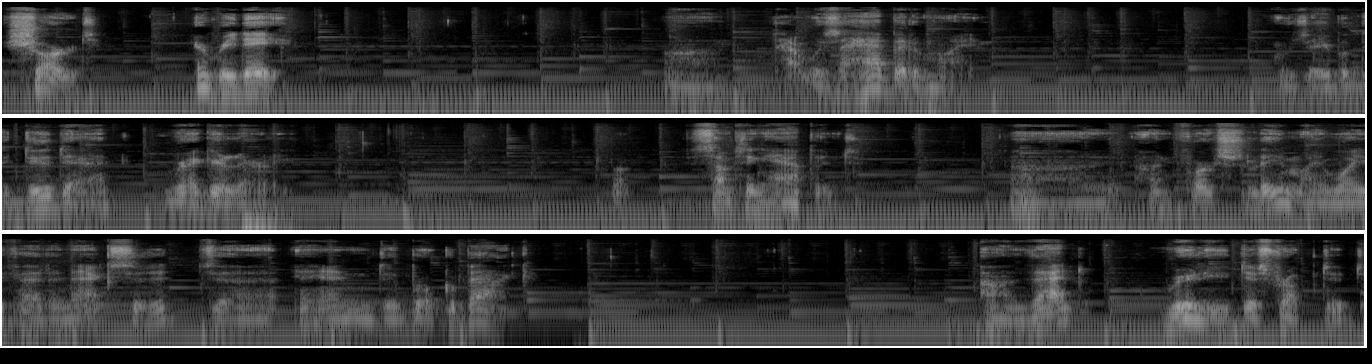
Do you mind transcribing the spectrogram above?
short every day. Um, that was a habit of mine. I was able to do that regularly. But something happened. Uh, unfortunately, my wife had an accident uh, and broke her back. Uh, that really disrupted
